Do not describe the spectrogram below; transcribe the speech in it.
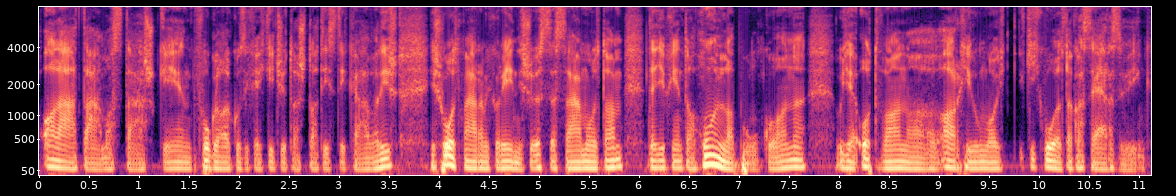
alátámasztásként foglalkozik egy kicsit a statisztikával is, és volt már, amikor én is összeszámoltam, de egyébként a honlapunkon ugye ott van az archívum, hogy kik voltak a szerzőink.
